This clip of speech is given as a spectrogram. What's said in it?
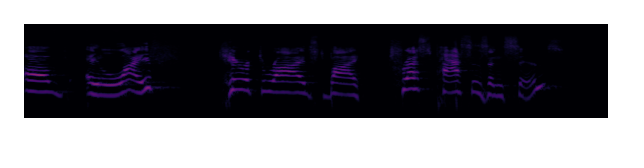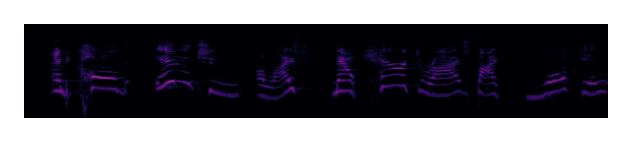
of a life characterized by trespasses and sins, and called into a life now characterized by walking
